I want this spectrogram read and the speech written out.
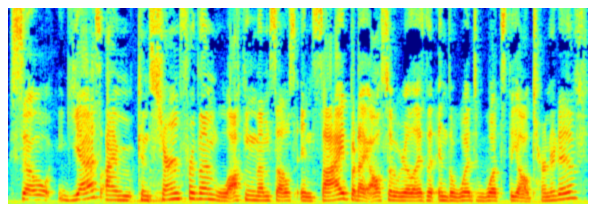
So yes, I'm concerned for them locking themselves inside, but I also realize that in the woods, what's the alternative?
